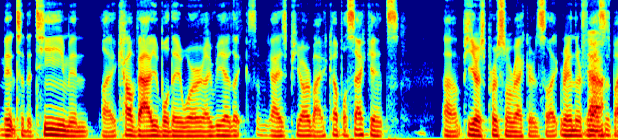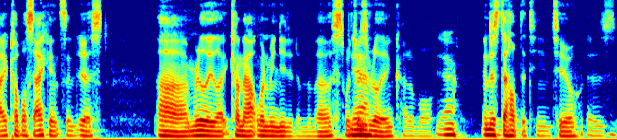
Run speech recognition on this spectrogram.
meant to the team and like how valuable they were. Like we had like some guys PR by a couple seconds, um, PR's personal records, so like ran their Yeah. fastest by a couple seconds and just um, really like come out when we needed them the most, which was Yeah. really incredible. Yeah. And just to help the team too, it was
